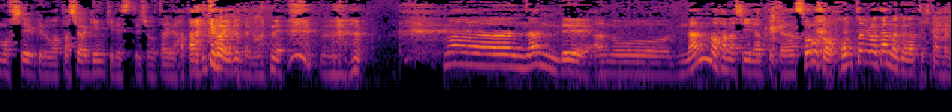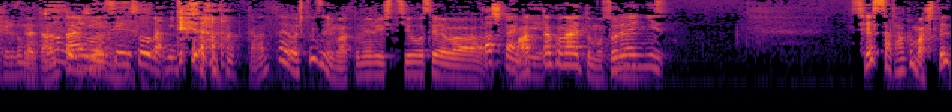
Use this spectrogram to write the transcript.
もしているけど私は元気ですって状態で働いてはいるんだけどね、うん。まあなんであの何の話になってからそろそろ本当に分かんなくなってきたんだけれども団人体は生相談みたいな。団体を一つにまとめる必要性は確かに。全くないと思う。それに切磋琢磨してい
